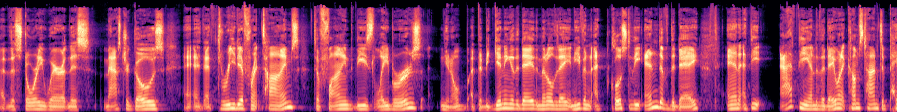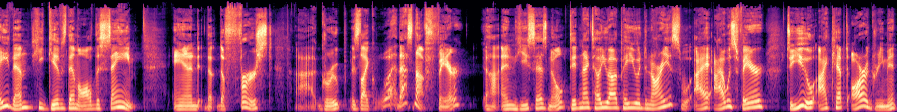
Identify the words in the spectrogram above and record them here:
uh, the story where this master goes at, three different times to find these laborers, you know, at the beginning of the day, the middle of the day, and even at close to the end of the day. And at the at the end of the day, when it comes time to pay them, he gives them all the same. And the, the first uh, group is like, what? That's not fair. Uh, and he says, No, didn't I tell you I would pay you a denarius? I, I was fair to you. I kept our agreement.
